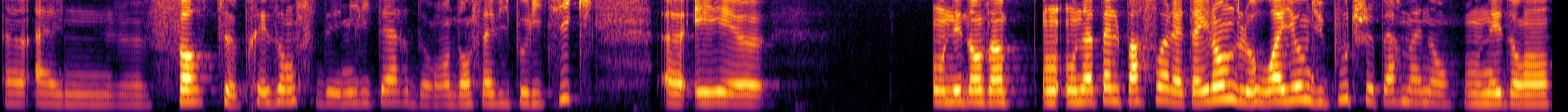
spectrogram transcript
a une forte présence des militaires dans, dans sa vie politique et on appelle parfois la Thaïlande le royaume du putsch permanent. On est dans,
